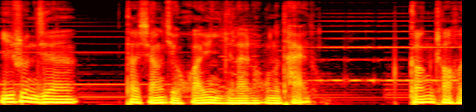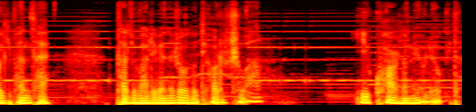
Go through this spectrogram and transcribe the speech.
一瞬间。她想起怀孕以来老公的态度，刚炒好一盘菜，她就把里面的肉都挑着吃完了，一块都没有留给他。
